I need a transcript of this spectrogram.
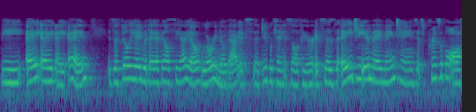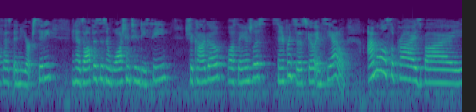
The AAAA is affiliated with AFL-CIO. We already know that. It's uh, duplicating itself here. It says the AGMA maintains its principal office in New York City and has offices in Washington, D.C., Chicago, Los Angeles, San Francisco, and Seattle. I'm a little surprised by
